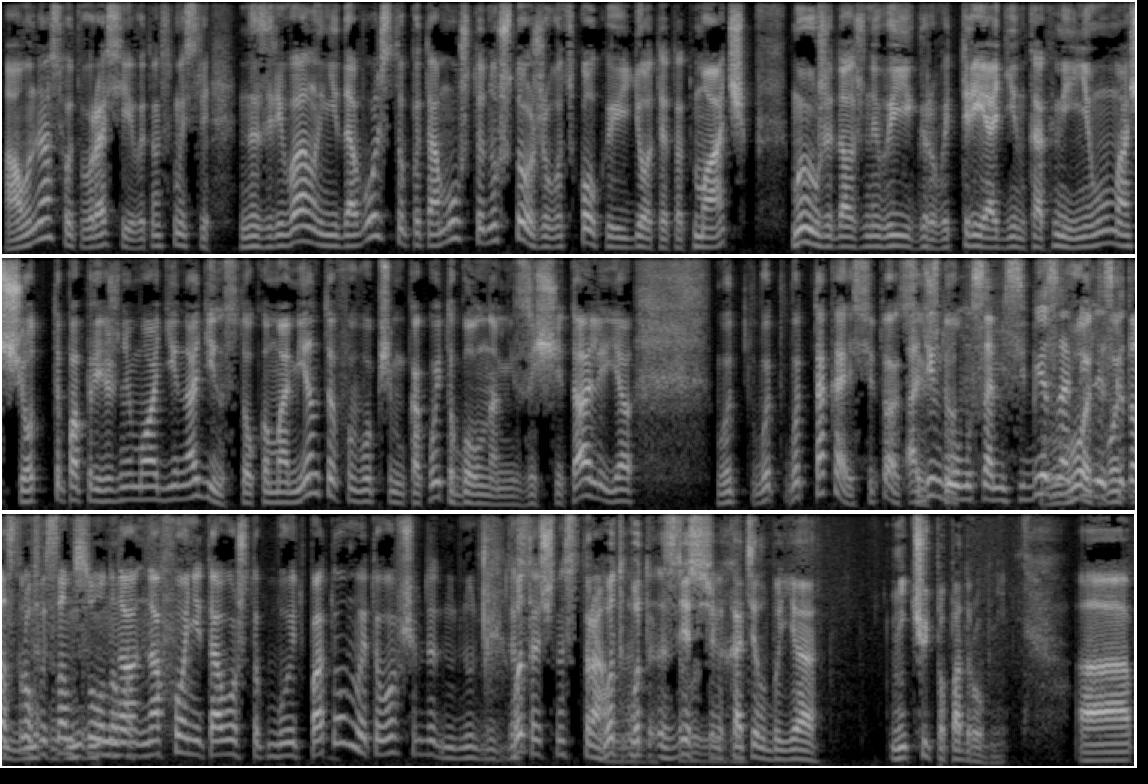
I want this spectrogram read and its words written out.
А у нас вот в России в этом смысле назревало недовольство, потому что, ну что же, вот сколько идет этот матч, мы уже должны выигрывать 3-1 как минимум, а счет-то по-прежнему 1-1. Столько моментов, в общем, какой-то гол нам не засчитали. Я вот, вот, вот такая ситуация. Один что... гол мы сами себе забили вот, с вот катастрофой Самсонова. На, на фоне того, что будет потом, это, в общем-то, ну, достаточно вот, странно. Вот, вот здесь хотел бы я чуть поподробнее. А,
